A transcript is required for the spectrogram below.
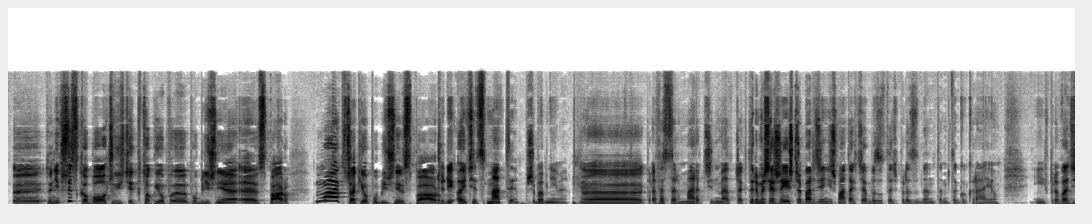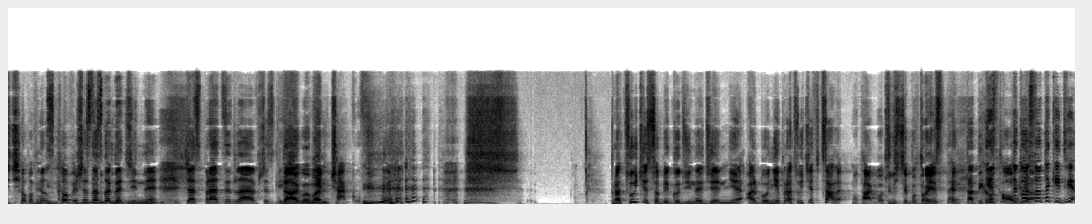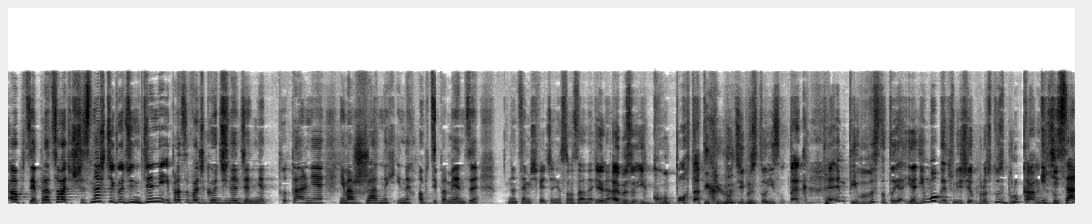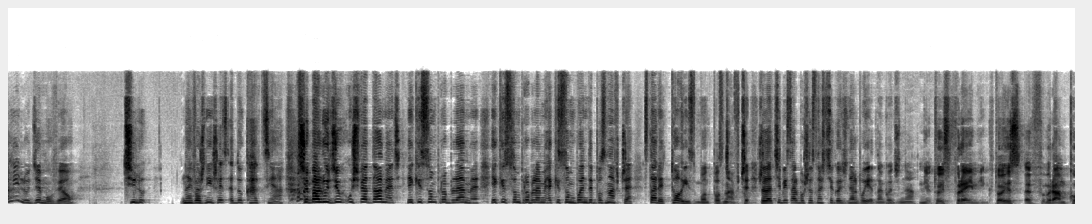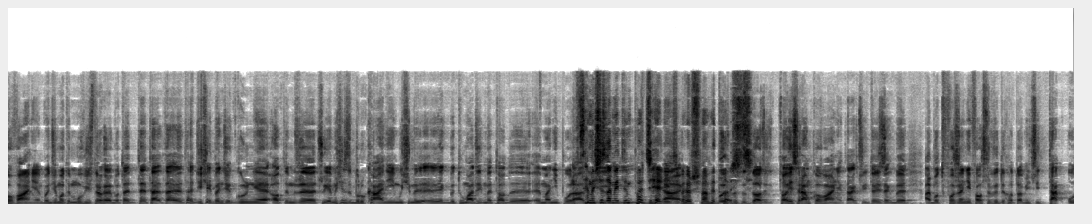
e, to nie wszystko, bo oczywiście kto ją e, publicznie e, wsparł? Matczak ją publicznie wsparł. Czyli ojciec Maty, przypomnijmy. E, Profesor Marcin Matczak, który myślę, że jeszcze bardziej niż Mata chciałby zostać prezydentem tego kraju i wprowadzić obowiązkowy 16-godzinny czas pracy dla wszystkich Tak, bo Mar- Niemczaków. pracujcie sobie godzinę dziennie, albo nie pracujcie wcale. No tak, bo oczywiście, bo to jest ten, ta Jest, dychotomia. tylko są takie dwie opcje. Pracować 16 godzin dziennie i pracować godzinę dziennie. Totalnie nie ma żadnych innych opcji pomiędzy. Na całym świecie nie są znane inne ale ich głupota tych ludzi, po prostu oni są tak tępi, po prostu to ja, ja nie mogę, czuję się po prostu zbrukany. I ci sami ludzie mówią, ci lu- najważniejsza jest edukacja. Trzeba ludzi uświadamiać, jakie są problemy, jakie są problemy, jakie są błędy poznawcze. Stary, to jest błąd poznawczy, że dla ciebie jest albo 16 godzin, albo jedna godzina. Nie, to jest framing, to jest e, ramkowanie. Będziemy o tym mówić trochę, bo ta, ta, ta, ta, dzisiaj będzie ogólnie o tym, że czujemy się zbrukani i musimy e, jakby tłumaczyć metody e, manipulacji. Chcemy się i- tym podzielić, tak, bo już mamy bo dość. dosyć. To jest ramkowanie, tak? Czyli to jest jakby albo tworzenie fałszywych dychotomii, czyli tak,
